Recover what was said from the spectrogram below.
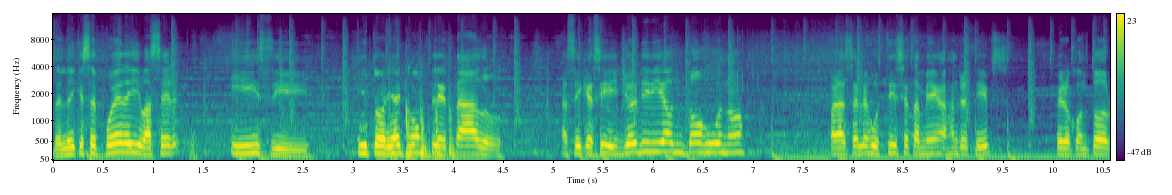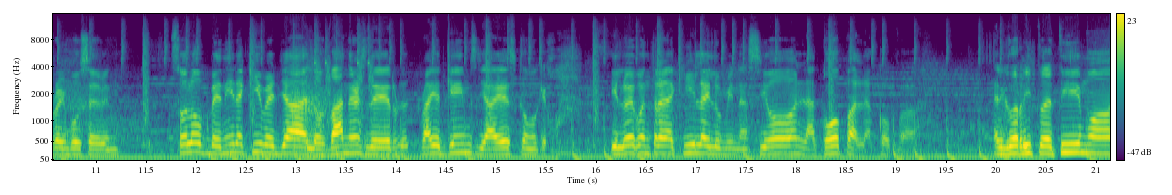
de ley que se puede y va a ser easy. Tutorial completado. Así que sí, yo diría un 2-1 para hacerle justicia también a 100 Tips, pero con todo Rainbow Seven. Solo venir aquí ver ya los banners de Riot Games ya es como que... Y luego entrar aquí, la iluminación, la copa, la copa. El gorrito de Timo,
